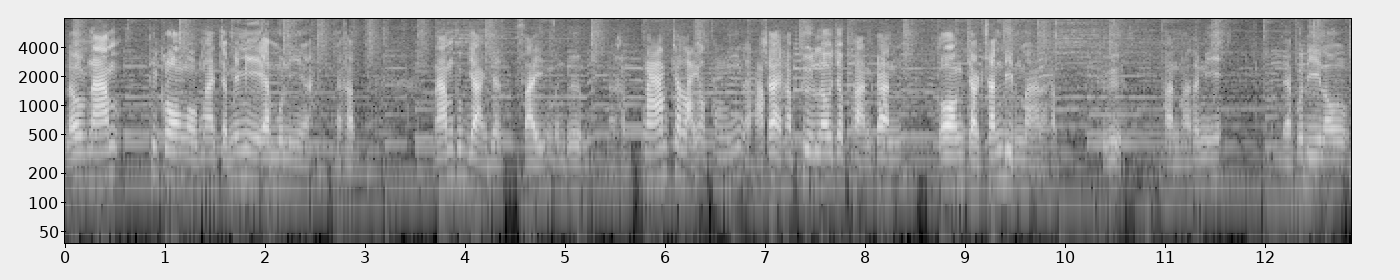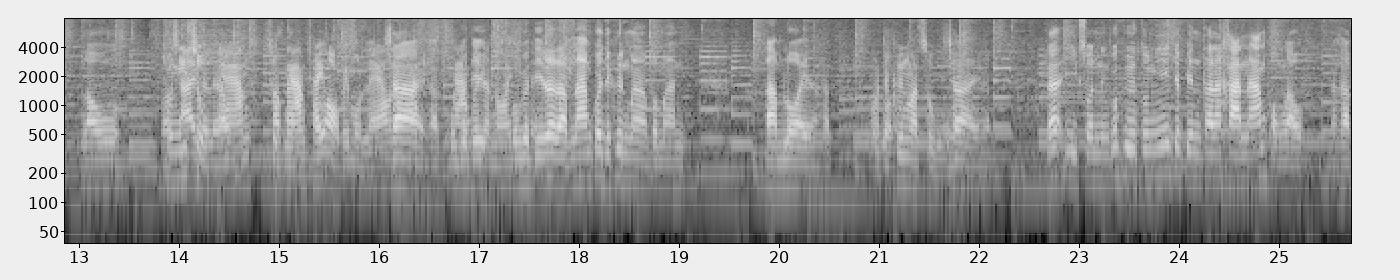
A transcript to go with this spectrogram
แล้วน้ำที่กรองออกมาจะไม่มีแอมโมเนียนะครับ น้ำทุกอย่างจะใสเหมือนเดิมนะครับ น้ำจะไหลออกทางนี้เหรอครับใช่ครับคือเราจะผ่านการกรองจากชั้นดินมานะครับ คือผ่านมาทางนี้ แต่พอดีเราเราเรา ช่วงนี้ใช้สูบไปแล้วน้ำครัสูบบน้ำใช้ออกไปหมดแล้วนะใช่คครัรับบปกติน้ำจะน้อยปกติระดับน้ำก็จะขึ้นมาประมาณตามรอยนะครับอ๋อจะขึ้นมาสูง ใช่ครับ และอีกส่วนหนึ่งก็คือตรงนี้จะเป็นธนาคารน้ำของเรานะครับ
